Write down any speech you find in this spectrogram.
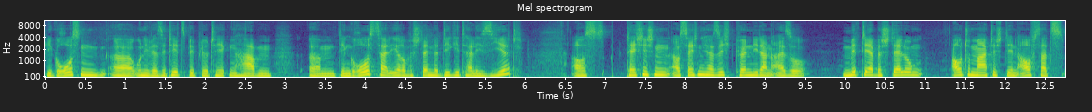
Die großen äh, Universitätsbibliotheken haben ähm, den Großteil ihrer Bestände digitalisiert. Aus, technischen, aus technischer Sicht können die dann also mit der Bestellung automatisch den Aufsatz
